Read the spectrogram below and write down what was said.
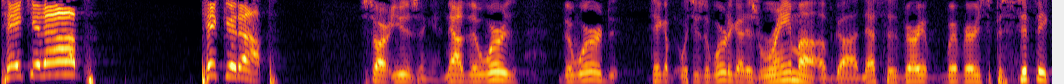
Take it up. Pick it up. Start using it. Now the word, the word take up, which is the word of God, is rhema of God. That's the very, very specific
